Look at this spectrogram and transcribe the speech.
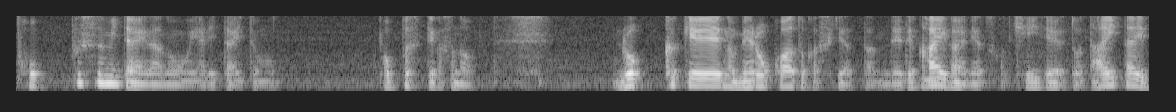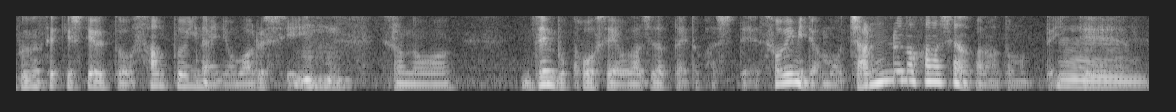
ポップスみたいなのをやりたいと思ってポップスっていうかそのロック系のメロコアとか好きだったんでで海外のやつとか聞いてると大体分析してると3分以内に終わるし、その全部構成同じだったりとかしてそういう意味ではもうジャンルの話なのかなと思っていて、うん。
